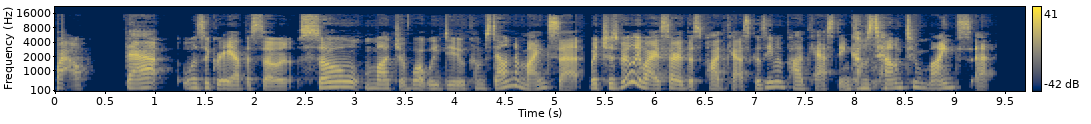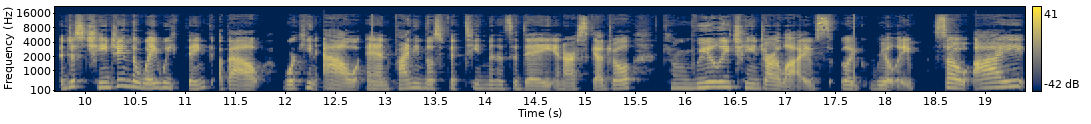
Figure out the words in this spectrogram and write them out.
Wow. That was a great episode. So much of what we do comes down to mindset, which is really why I started this podcast, because even podcasting comes down to mindset. And just changing the way we think about working out and finding those 15 minutes a day in our schedule can really change our lives, like really. So I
